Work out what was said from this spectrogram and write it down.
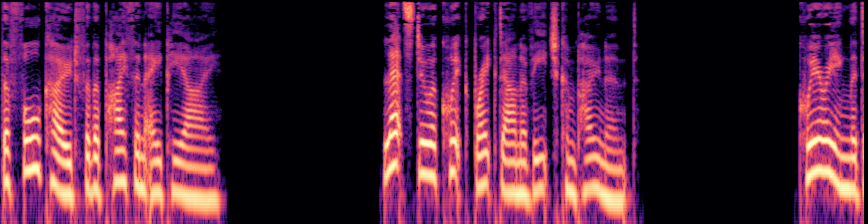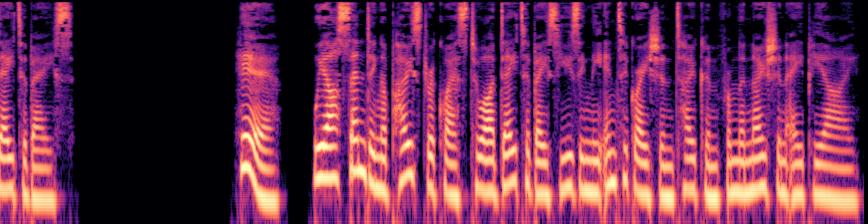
The full code for the Python API. Let's do a quick breakdown of each component. Querying the database. Here, we are sending a POST request to our database using the integration token from the Notion API.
